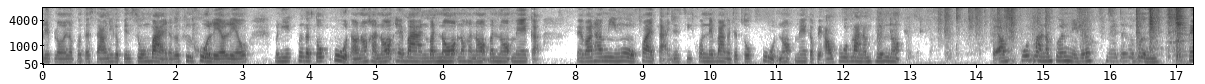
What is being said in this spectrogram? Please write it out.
เรียบร้อยแล้วก็แต่เช้านี่ก็เป็นซวงบ่ายแล้วก็คือโคแล้วแล้ววันนี้เพิ่นก็ตกพูดเอาเนาะค่ะเนาะไทยบ้านบ้านเนาะเนาะค่ะเนาะบ้านเนาะแม่ก็แปลว่าถ้ามีโง่ควายตายจังซี่คนในบ้านก็จะตกพูดเนาะแม่ก็ไปเอาพูดมาน้ำเพิ่นเนาะไปเอาพูดมาน้ำเพิ่นนี่เด้อแม่จะเบิ่งแม่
